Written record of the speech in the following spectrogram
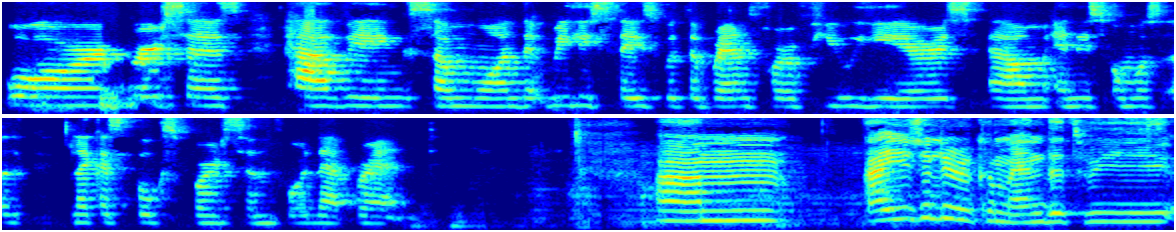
or versus having someone that really stays with the brand for a few years um, and is almost a, like a spokesperson for that brand? Um, i usually recommend that we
